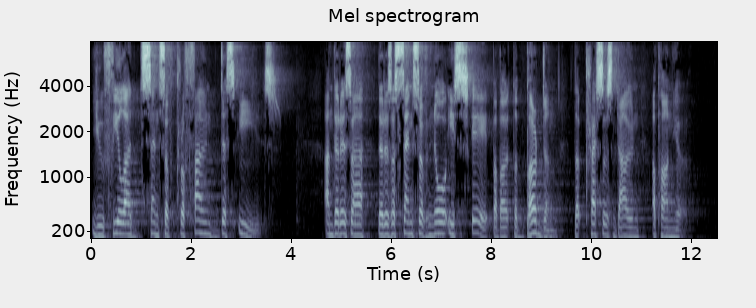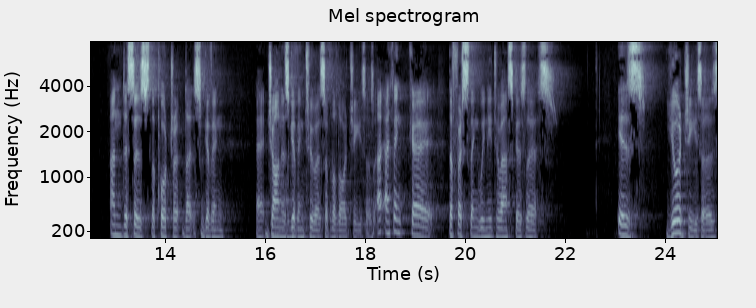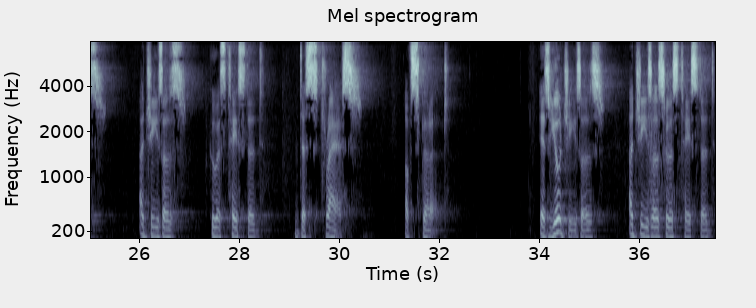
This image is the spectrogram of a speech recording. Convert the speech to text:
You feel a sense of profound dis ease. And there is, a, there is a sense of no escape about the burden that presses down upon you. And this is the portrait that's giving, uh, John is giving to us of the Lord Jesus. I, I think uh, the first thing we need to ask is this Is your Jesus a Jesus who has tasted distress of spirit? Is your Jesus a Jesus who has tasted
